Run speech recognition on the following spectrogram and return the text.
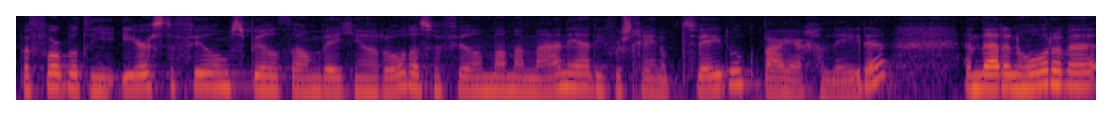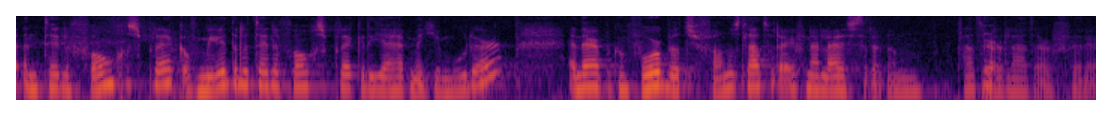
Bijvoorbeeld in je eerste film speelt het al een beetje een rol. Dat is een film Mama Mania, die verscheen op Tweedok een paar jaar geleden. En daarin horen we een telefoongesprek, of meerdere telefoongesprekken die jij hebt met je moeder. En daar heb ik een voorbeeldje van, dus laten we er even naar luisteren. Dan praten we Ja. er later over verder.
